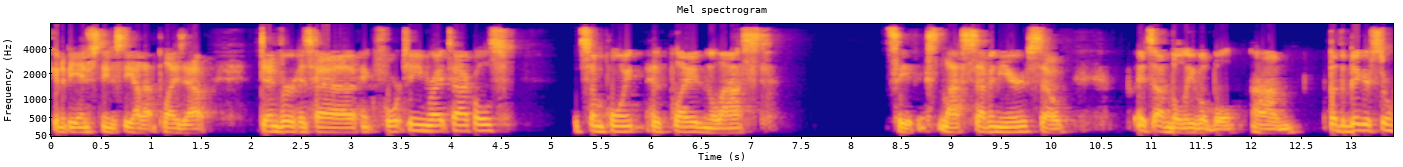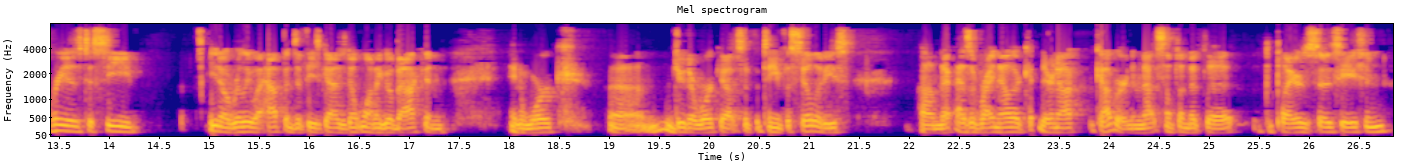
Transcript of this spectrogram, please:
going to be interesting to see how that plays out. Denver has had, I think, 14 right tackles at some point have played in the last, see, last seven years. So it's unbelievable. Um, but the bigger story is to see, you know, really what happens if these guys don't want to go back and, and work, um, do their workouts at the team facilities. Um, as of right now, they're they're not covered, and that's something that the the Players Association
